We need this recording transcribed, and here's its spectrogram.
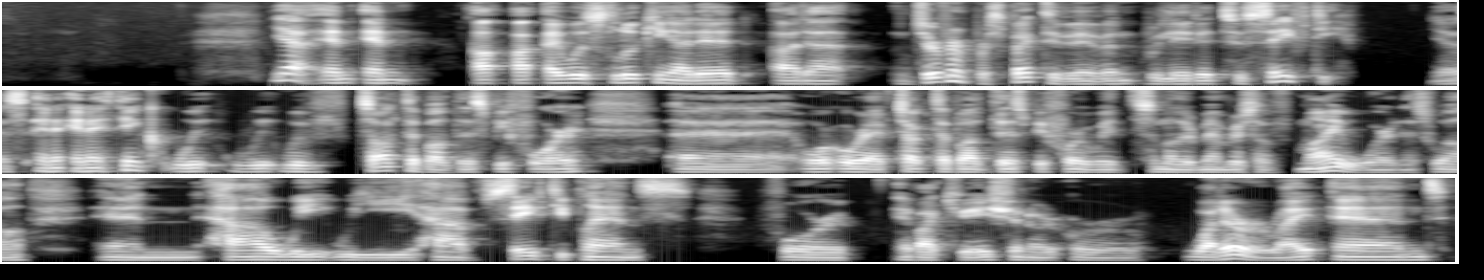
Yeah, and and I, I was looking at it at a different perspective, even related to safety. Yes, and, and I think we, we, have talked about this before, uh, or, or I've talked about this before with some other members of my ward as well, and how we, we have safety plans for evacuation or, or whatever, right? And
